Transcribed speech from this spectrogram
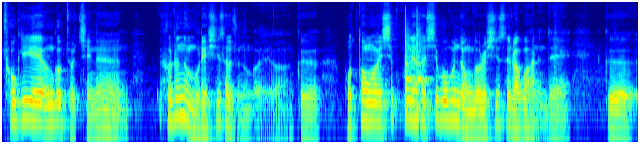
초기의 응급 조치는 흐르는 물에 씻어주는 거예요. 그 보통은 10분에서 15분 정도를 씻으라고 하는데 그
